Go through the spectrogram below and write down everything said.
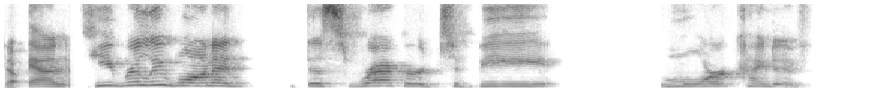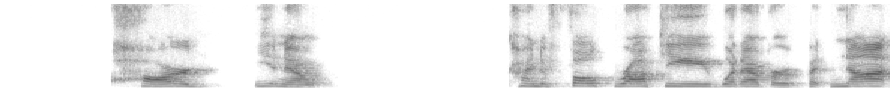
Yep. And he really wanted this record to be more kind of hard, you know, kind of folk rocky, whatever, but not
